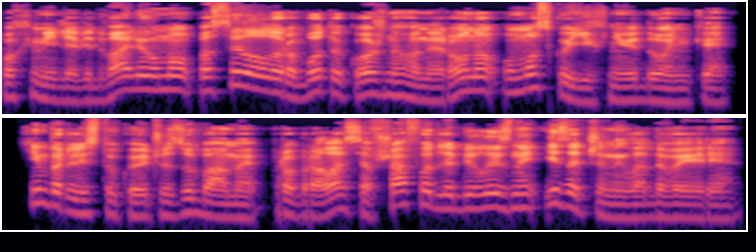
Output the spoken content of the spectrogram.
Похмілля від валіуму посилило роботу кожного нейрону у мозку їхньої доньки. Кімберлі, стукаючи зубами, пробралася в шафу для білизни і зачинила двері.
